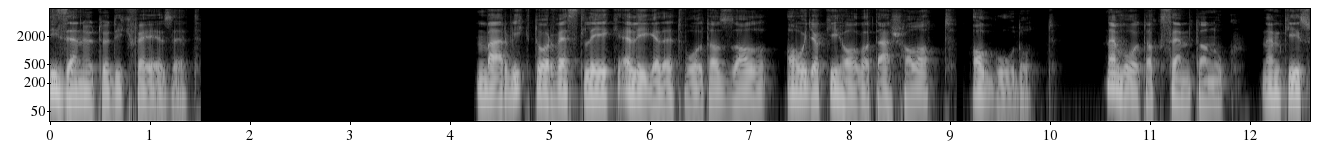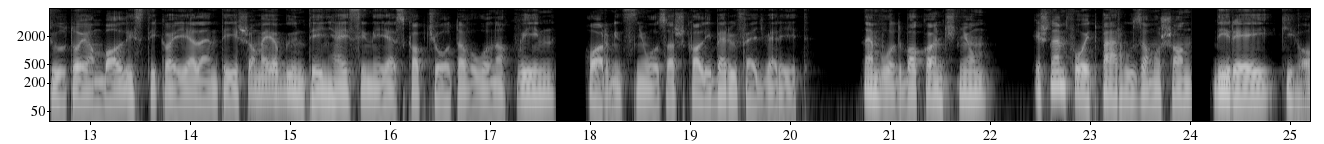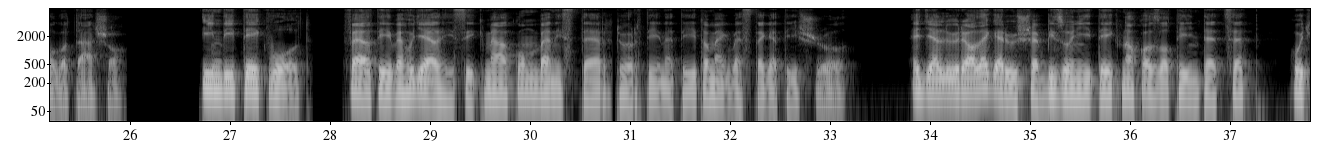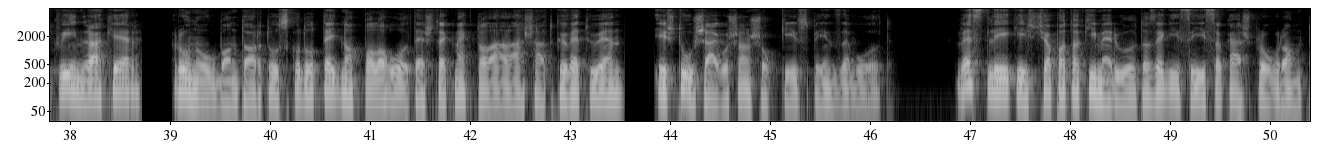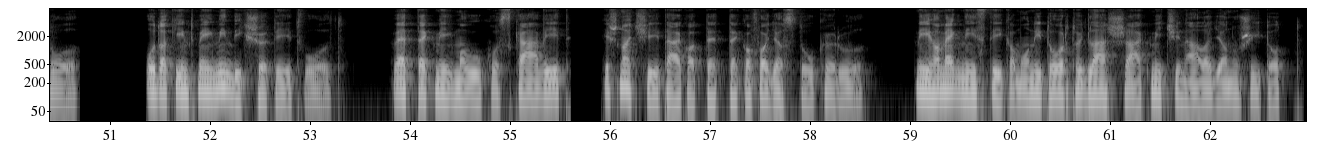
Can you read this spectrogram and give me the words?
15. fejezet Bár Viktor Westlake elégedett volt azzal, ahogy a kihallgatás haladt, aggódott. Nem voltak szemtanuk, nem készült olyan ballisztikai jelentés, amely a büntény helyszínéhez kapcsolta volna Queen 38-as kaliberű fegyverét. Nem volt bakancsnyom, és nem folyt párhuzamosan Diray kihallgatása. Indíték volt, feltéve, hogy elhiszik Malcolm Bannister történetét a megvesztegetésről. Egyelőre a legerősebb bizonyítéknak az a tény tetszett, hogy Queen Racker ronókban tartózkodott egy nappal a holtestek megtalálását követően, és túlságosan sok készpénze volt. Westlake és csapata kimerült az egész éjszakás programtól. Odakint még mindig sötét volt. Vettek még magukhoz kávét, és nagy sétákat tettek a fagyasztó körül. Néha megnézték a monitort, hogy lássák, mit csinál a gyanúsított.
